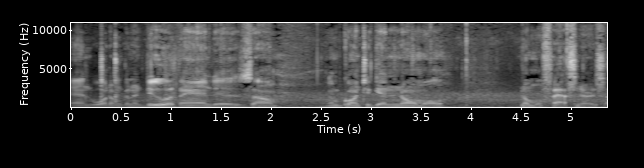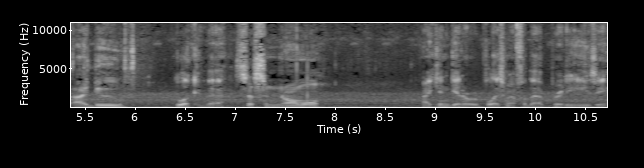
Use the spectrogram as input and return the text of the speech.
And what I'm to do at the end is um, I'm going to get normal, normal fasteners. I do, look at that, it's just a normal, I can get a replacement for that pretty easy.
